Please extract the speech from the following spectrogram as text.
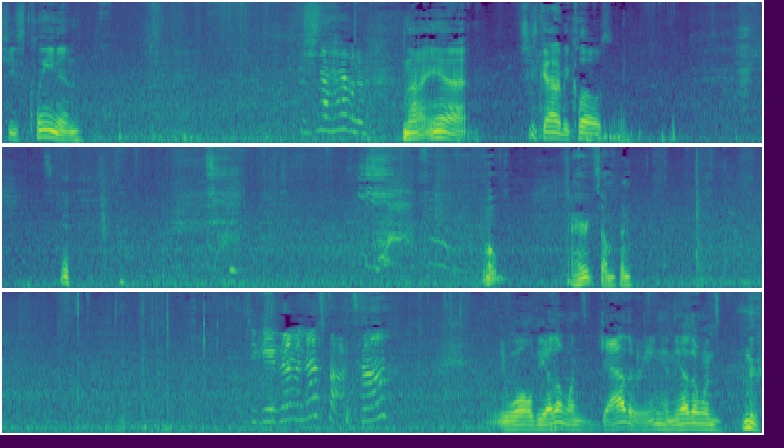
she's cleaning. She's not having them. Not yet. She's got to be close. oh, I heard something. So you gave them a nest box, huh? Well, the other one's gathering, and the other one's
